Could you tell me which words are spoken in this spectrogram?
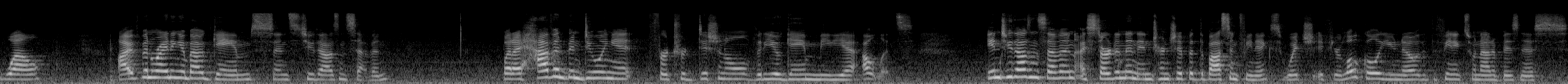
Well, I've been writing about games since 2007, but I haven't been doing it for traditional video game media outlets. In 2007, I started an internship at the Boston Phoenix, which, if you're local, you know that the Phoenix went out of business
